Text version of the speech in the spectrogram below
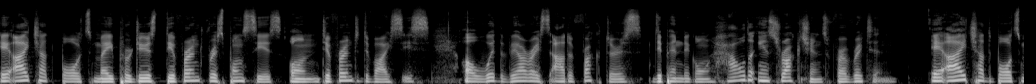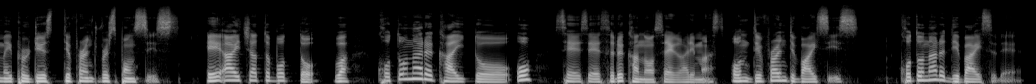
AI chatbots may produce different responses on different devices or with various other factors depending on how the instructions were written. AI chatbots may produce different responses. AI チャットボットは異なる回答を生成する可能性があります。on different devices 異なるデバイスで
